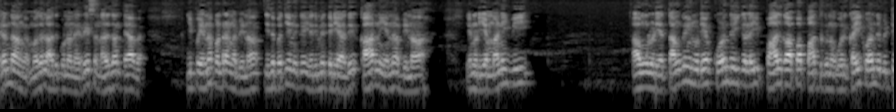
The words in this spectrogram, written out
இறந்தாங்க? முதல்ல அதுக்கு உண்டான ரீசன் அதுதான் தேவை. இப்போ என்ன பண்றாங்க அப்படின்னா இதை பத்தி எனக்கு எதுவுமே தெரியாது. காரணம் என்ன அப்படின்னா என்னுடைய மனைவி அவங்களுடைய தங்கையினுடைய குழந்தைகளை பாதுகாப்பா பாத்துக்கணும் ஒரு கை குழந்தை விட்டு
